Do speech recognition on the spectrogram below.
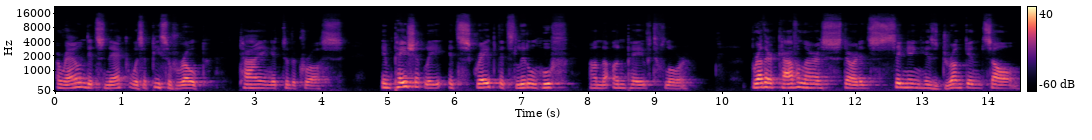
Around its neck was a piece of rope tying it to the cross. Impatiently, it scraped its little hoof on the unpaved floor. Brother Cavalaars started singing his drunken psalm.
